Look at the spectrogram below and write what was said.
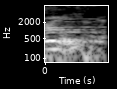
truth.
